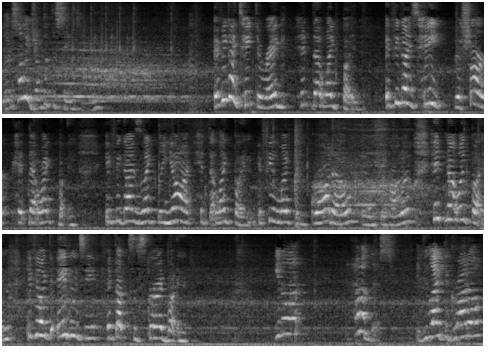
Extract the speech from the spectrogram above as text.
Notice how we jumped at the same time? If you guys hate the reg, hit that like button. If you guys hate the shark, hit that like button. If you guys like the yacht, hit that like button. If you like the grotto, the grotto, hit that like button. If you like the agency, hit that subscribe button. You know what? How about this? If you like the grotto,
